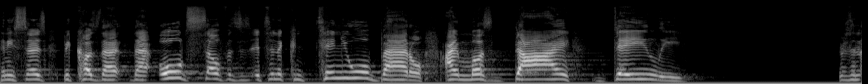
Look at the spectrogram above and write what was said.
And he says, because that, that old self is it's in a continual battle. I must die daily. There's an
